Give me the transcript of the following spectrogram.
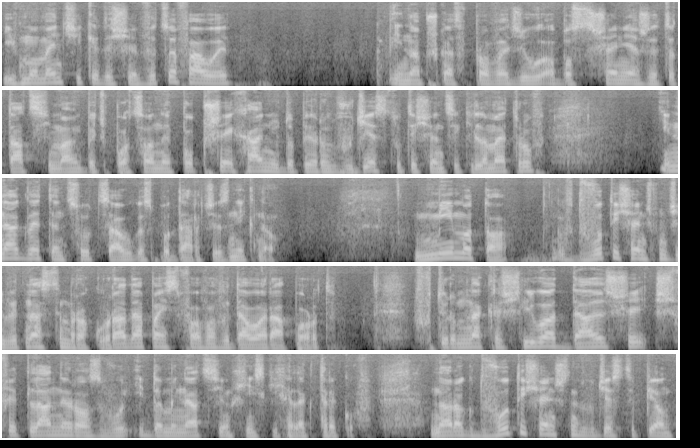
I w momencie, kiedy się wycofały i na przykład wprowadziły obostrzenia, że dotacje mają być płacone po przejechaniu dopiero 20 tysięcy kilometrów i nagle ten cud cały gospodarczy zniknął. Mimo to w 2019 roku Rada Państwowa wydała raport, w którym nakreśliła dalszy świetlany rozwój i dominację chińskich elektryków. Na rok 2025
